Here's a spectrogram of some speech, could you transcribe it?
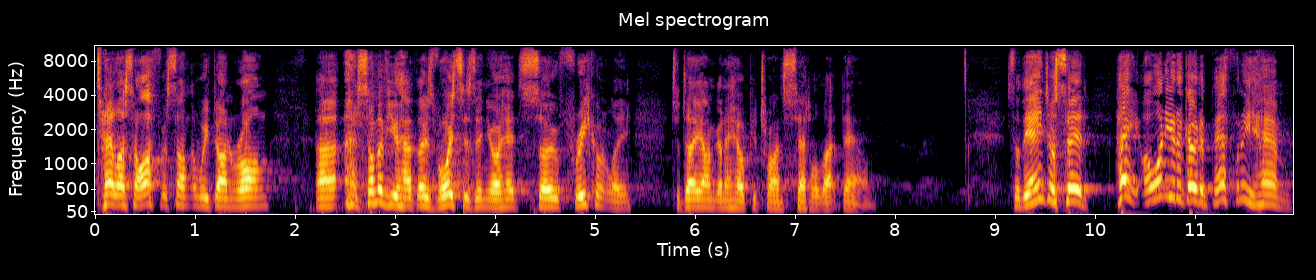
tell us off for something we've done wrong? Uh, some of you have those voices in your head so frequently. Today I'm going to help you try and settle that down. So the angel said, Hey, I want you to go to Bethlehem.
